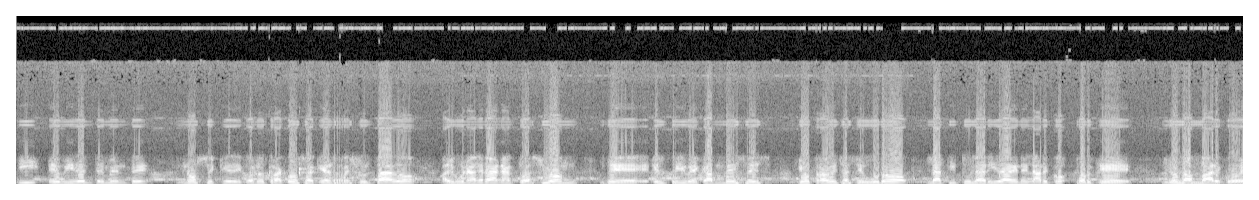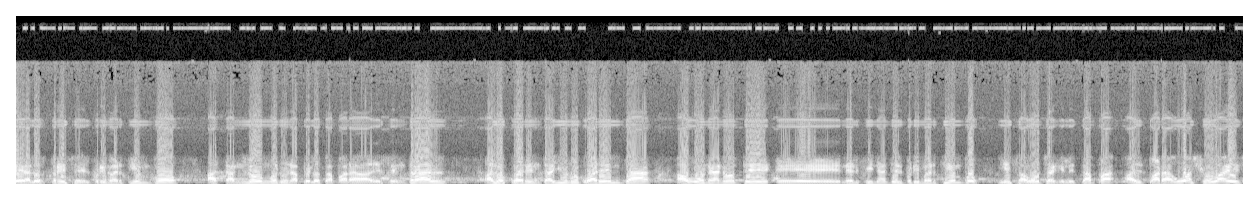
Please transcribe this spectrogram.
y evidentemente no se quede con otra cosa que el resultado, alguna gran actuación del el pibe Cambeses que otra vez aseguró la titularidad en el arco porque yo las marco, eh, a los 13 del primer tiempo, a Tanlongo en una pelota parada de central, a los 41-40 a Bonanote eh, en el final del primer tiempo y esa bocha que le tapa al paraguayo Báez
